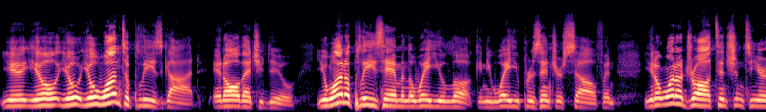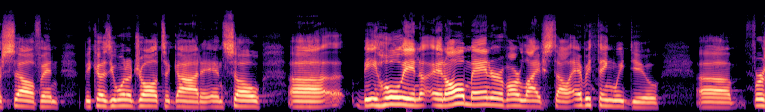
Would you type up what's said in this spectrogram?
You, you'll, you'll, you'll want to please God in all that you do. You want to please Him in the way you look and the way you present yourself. And you don't want to draw attention to yourself and because you want to draw to God. And so uh, be holy in, in all manner of our lifestyle, everything we do. Uh, 1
